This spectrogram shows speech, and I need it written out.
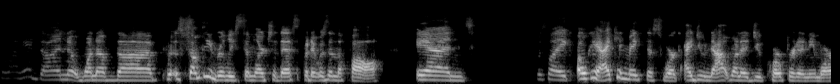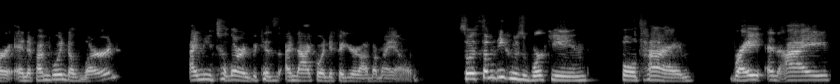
So I had done one of the something really similar to this, but it was in the fall. And was like, okay, I can make this work. I do not want to do corporate anymore. And if I'm going to learn, I need to learn because I'm not going to figure it out on my own. So as somebody who's working full time, right? And I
